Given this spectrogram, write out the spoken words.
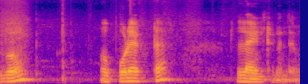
এবং ওপরে একটা লাইন টেনে দেব।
